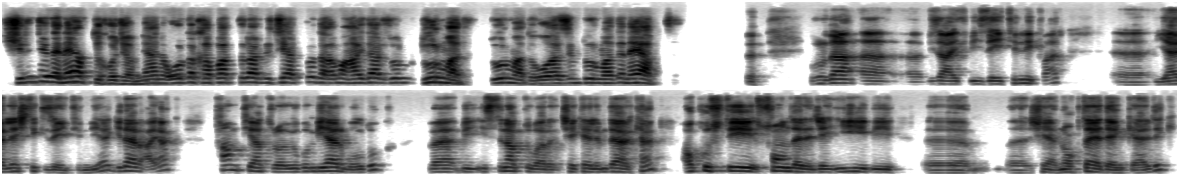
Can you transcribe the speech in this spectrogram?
Şirince'de ne yaptık hocam? Yani orada kapattılar bir tiyatro da ama Haydar Zul durmadı. Durmadı. O azim durmadı. Ne yaptı? Burada e, e, bize ait bir zeytinlik var. E, yerleştik zeytinliğe. Gider ayak tam tiyatro uygun bir yer bulduk ve bir istinat duvarı çekelim derken akustiği son derece iyi bir e, e, şeye noktaya denk geldik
